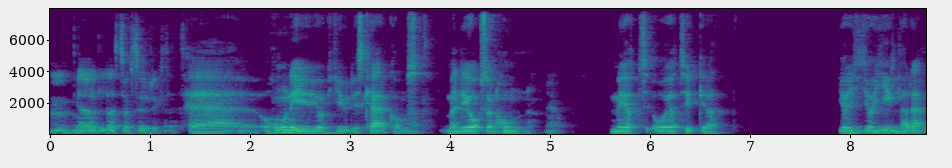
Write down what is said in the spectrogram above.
Mm, jag läste också det riktigt. Eh, och hon är ju av judisk härkomst, men det är också en hon. Ja. Men jag, och jag tycker att jag, jag gillar den.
